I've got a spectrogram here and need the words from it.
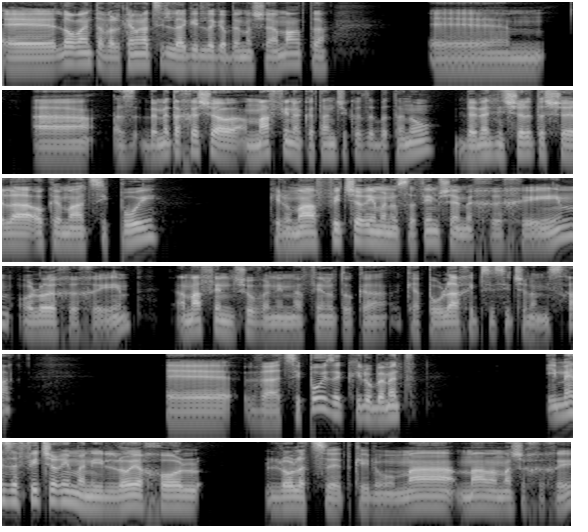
אה, לא רנט, אבל כן רציתי להגיד לגבי מה שאמרת. אה, אה, אז באמת אחרי שהמאפין הקטנצ'יק הזה בתנור, באמת נשאלת השאלה, אוקיי, מה הציפוי? כאילו, מה הפיצ'רים הנוספים שהם הכרחיים או לא הכרחיים? המאפין, שוב, אני מאפיין אותו כפעולה הכי בסיסית של המשחק. Uh, והציפוי זה כאילו באמת, עם איזה פיצ'רים אני לא יכול לא לצאת, כאילו, מה, מה ממש הכרחי.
